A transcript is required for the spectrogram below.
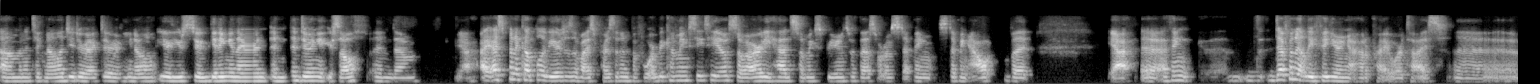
um, and a technology director. You know you're used to getting in there and, and, and doing it yourself. And um, yeah I, I spent a couple of years as a vice president before becoming cto so i already had some experience with that sort of stepping stepping out. But yeah uh, i think definitely figuring out how to prioritize uh,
